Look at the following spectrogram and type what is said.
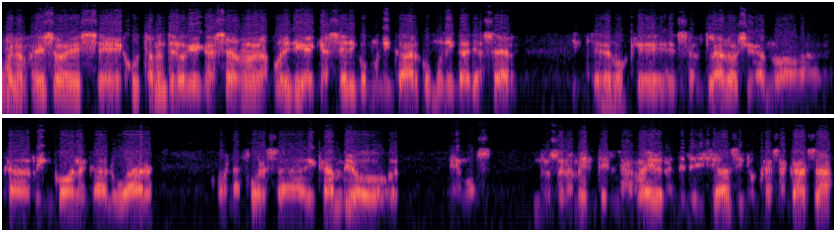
Bueno, eso es eh, justamente lo que hay que hacer, ¿no? La política hay que hacer y comunicar, comunicar y hacer. Y tenemos que ser claros, llegando a cada rincón, a cada lugar, con la fuerza de cambio, digamos, no solamente en la radio, en la televisión, sino casa a casa,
